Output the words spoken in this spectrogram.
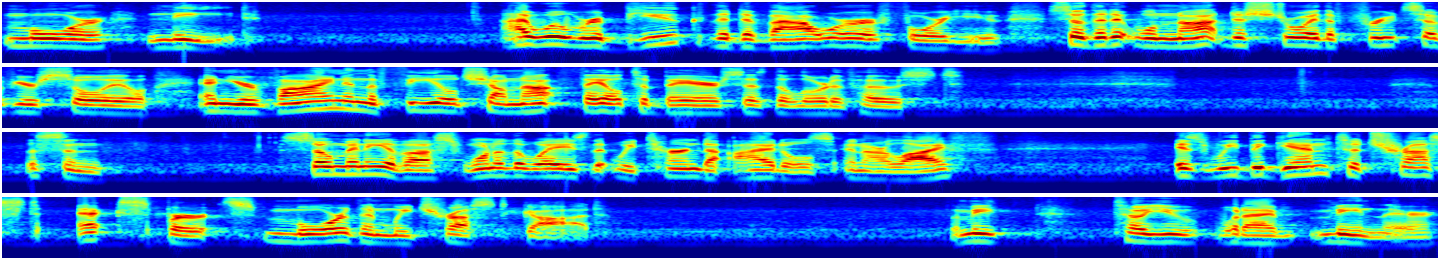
more need. I will rebuke the devourer for you, so that it will not destroy the fruits of your soil, and your vine in the field shall not fail to bear, says the Lord of hosts. Listen, so many of us, one of the ways that we turn to idols in our life is we begin to trust experts more than we trust God. Let me tell you what I mean there.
